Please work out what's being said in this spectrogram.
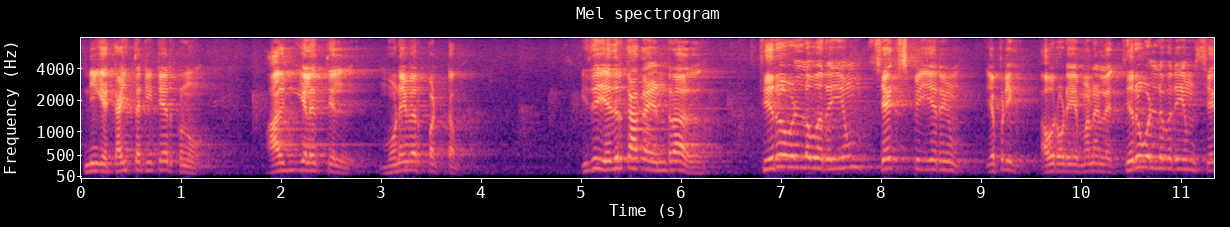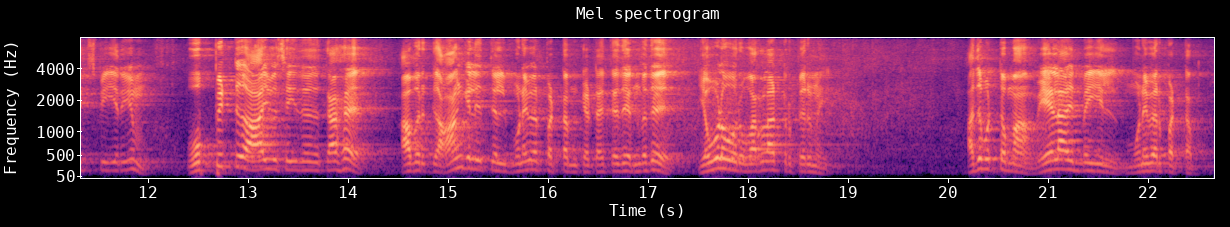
நீங்கள் கை இருக்கணும். ஆங்கிலத்தில் முனைவர் பட்டம். இது எதற்காக என்றால் திருவள்ளுவரையும் ஷேக்ஸ்பியரையும் எப்படி அவருடைய மனநிலை திருவள்ளுவரையும் ஷேக்ஸ்பியரையும் ஒப்பிட்டு ஆய்வு செய்ததற்காக அவருக்கு ஆங்கிலத்தில் முனைவர் பட்டம் கிடைத்தது என்பது எவ்வளோ ஒரு வரலாற்று பெருமை. அது மட்டுமா வேளாண்மையில் முனைவர் பட்டம்?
